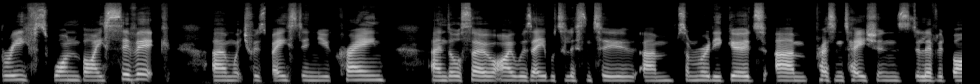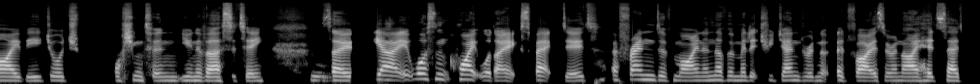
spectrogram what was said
briefs, one by Civic, um, which was based in Ukraine. And also, I was able to listen to um, some really good um, presentations delivered by the George Washington University. Mm. So, yeah, it wasn't quite what I expected. A friend of mine, another military gender advisor, and I had said,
